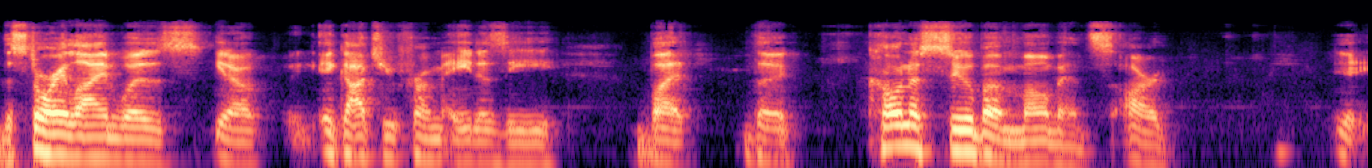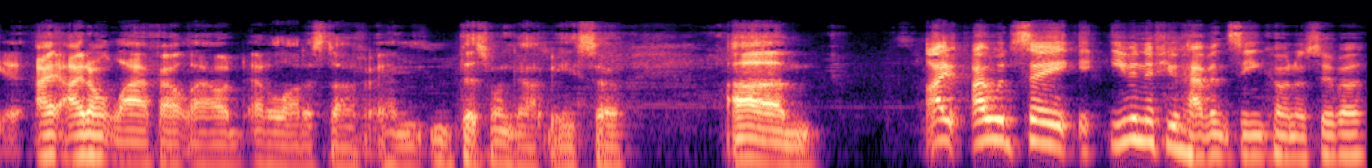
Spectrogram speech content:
the storyline was, you know, it got you from A to Z, but the Konosuba moments are I, I don't laugh out loud at a lot of stuff, and this one got me. So, um, I I would say even if you haven't seen Konosuba,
